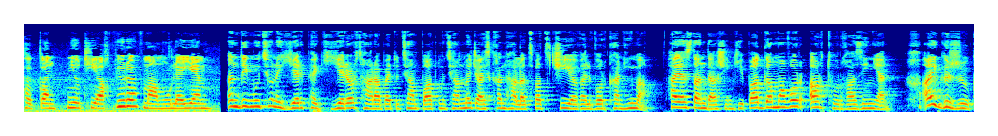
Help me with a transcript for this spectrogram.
ՔԿ-ն։ Նյութի աղբյուրը մամուլ է։ Ընդդիմությունը երբեք երրորդ հանրապետության պատմության մեջ այսքան հալածված չի եղել, որքան հիմա։ Հայաստան Դաշինքի падգամավոր Արթուր Ղազինյան Այ գժուկ,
